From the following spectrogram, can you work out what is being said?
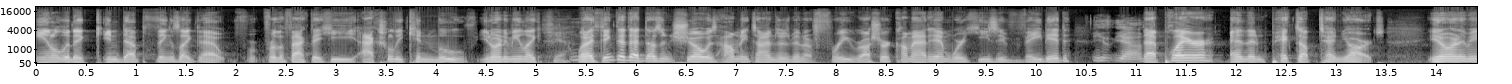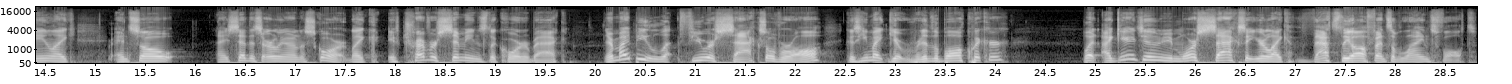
analytic, in depth things like that for, for the fact that he actually can move. You know what I mean? Like, Yeah. what I think that that doesn't show is how many times there's been a free rusher come at him where he's evaded He's, yeah, that player and then picked up 10 yards. You know what I mean? Like, and so I said this earlier on the score. Like, if Trevor Siemian's the quarterback, there might be le- fewer sacks overall because he might get rid of the ball quicker. But I guarantee there'll be more sacks that you're like, that's the offensive line's fault.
